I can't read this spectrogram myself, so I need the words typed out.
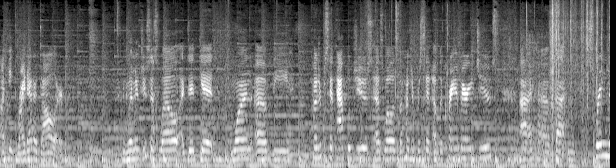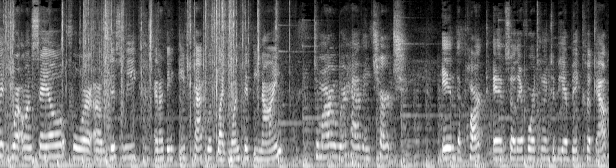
I think right at a dollar. Lemon juice as well. I did get one of the 100% apple juice as well as the 100% of the cranberry juice. I have gotten spring mix were on sale for um, this week and I think each pack was like 159 tomorrow we're having church in the park and so therefore it's going to be a big cookout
